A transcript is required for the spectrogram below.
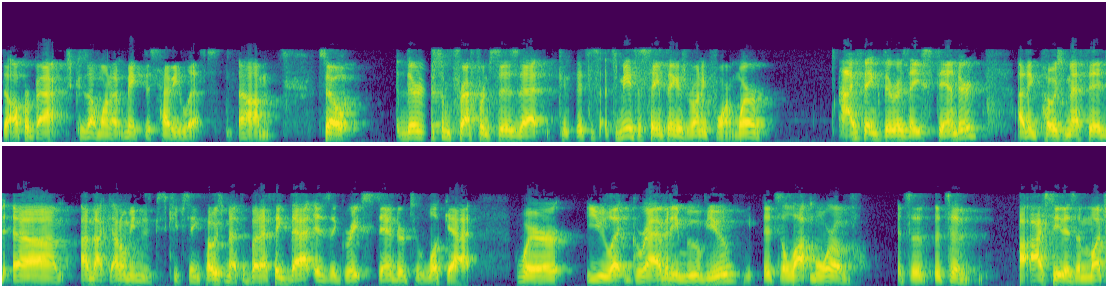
the upper back, because I want to make this heavy lift. Um, so there's some preferences that can, it's, to me it's the same thing as running form where I think there is a standard. I think pose method. Uh, I'm not. I don't mean to keep saying pose method, but I think that is a great standard to look at where you let gravity move you. It's a lot more of. It's a. It's a. I see it as a much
